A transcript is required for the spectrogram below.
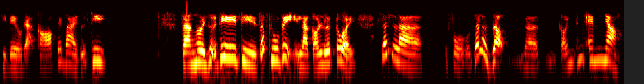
thì đều đã có cái bài dự thi và người dự thi thì rất thú vị là có lứa tuổi rất là phổ rất là rộng và có những em nhỏ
